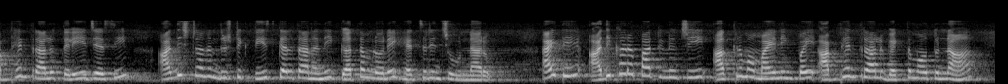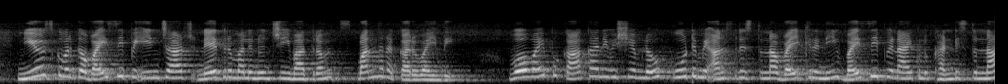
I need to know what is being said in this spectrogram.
అభ్యంతరాలు తెలియజేసి అధిష్టానం దృష్టికి తీసుకెళ్తానని గతంలోనే హెచ్చరించి ఉన్నారు. అయితే అధికార పార్టీ నుంచి అక్రమ మైనింగ్పై అభ్యంతరాలు వ్యక్తమవుతున్నా నియోజకవర్గ వైసీపీ ఇన్ఛార్జ్ నేత్రమల్లి నుంచి మాత్రం స్పందన కరువైంది. ఓవైపు కాకాని విషయంలో కూటమి అనుసరిస్తున్న వైఖరిని వైసీపీ నాయకులు ఖండిస్తున్నా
